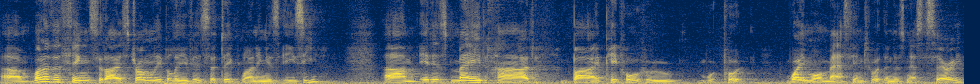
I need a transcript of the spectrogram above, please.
Um, one of the things that I strongly believe is that deep learning is easy. Um, it is made hard by people who put way more math into it than is necessary,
